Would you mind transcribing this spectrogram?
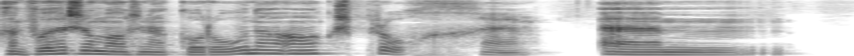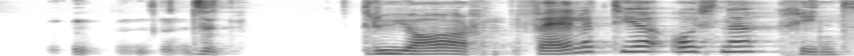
Ich habe vorher schon mal schnell Corona angesprochen. Ähm, drei Jahre fehlen die unseren Kindern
